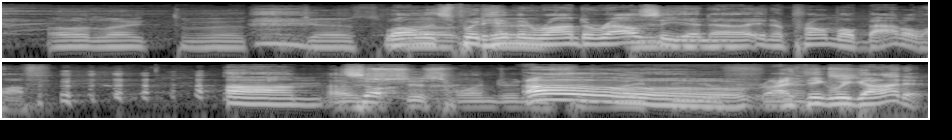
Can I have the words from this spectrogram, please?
I would like to uh, guess. Well, let's put him and Ted Ronda Rousey in a in a promo battle off. Um, I was so, just wondering if it might be Oh, I think we got it.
